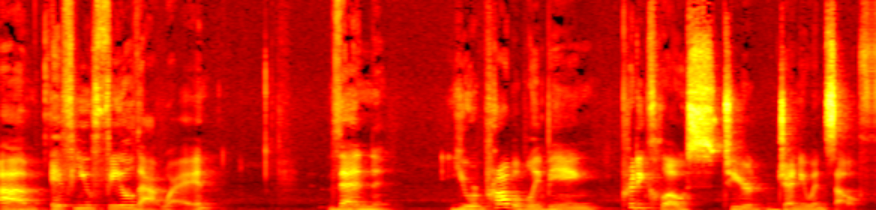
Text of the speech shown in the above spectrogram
um, if you feel that way then you are probably being pretty close to your genuine self.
